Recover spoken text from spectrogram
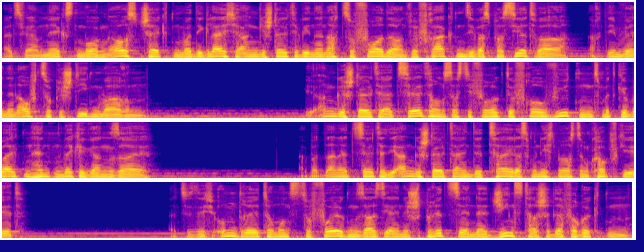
Als wir am nächsten Morgen auscheckten, war die gleiche Angestellte wie in der Nacht zuvor da und wir fragten sie, was passiert war, nachdem wir in den Aufzug gestiegen waren. Die Angestellte erzählte uns, dass die verrückte Frau wütend mit geballten Händen weggegangen sei. Aber dann erzählte die Angestellte ein Detail, das mir nicht mehr aus dem Kopf geht. Als sie sich umdrehte, um uns zu folgen, sah sie eine Spritze in der Jeanstasche der Verrückten.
